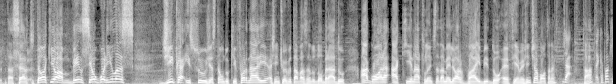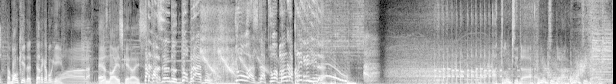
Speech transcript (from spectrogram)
Tá certo? Então aqui, ó, venceu Gorilas. Dica e sugestão do que Fornari, a gente ouve o Tá Vazando dobrado agora aqui na Atlântida, da melhor vibe do FM. A gente já volta, né? Já. Tá? Daqui a pouquinho. Tá bom, Kida? Até daqui a pouquinho. Bora. É nóis, Queiroz. Tá vazando dobrado. Duas da tua banda preferida. Atlântida, Atlântida, Atlântida.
